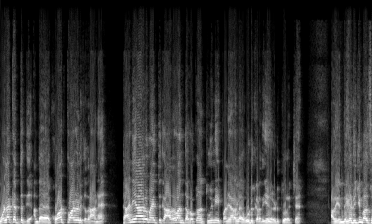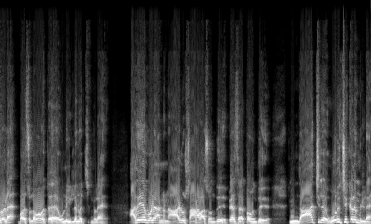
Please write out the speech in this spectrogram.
முழக்கத்துக்கு அந்த கோட்பாடுகளுக்கு எதிரான தனியார் மயத்துக்கு ஆதரவாக இந்த பக்கம் தூய்மை பணியாளர்களை ஒடுக்கிறதையும் எடுத்து வச்சேன். அவர் எந்த கேள்விக்கும் பதில் சொல்லலை. பதில் சொல்லவும் ஒன்றும் இல்லைன்னு வச்சுக்கோங்களேன். அதே போல் அண்ணன் ஆளூர் சானவாஸ் வந்து பேசுகிறப்ப வந்து இந்த ஆட்சியில் ஒரு சிக்கலும் இல்லை.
